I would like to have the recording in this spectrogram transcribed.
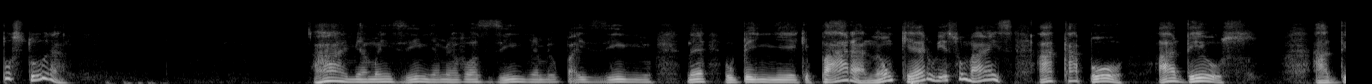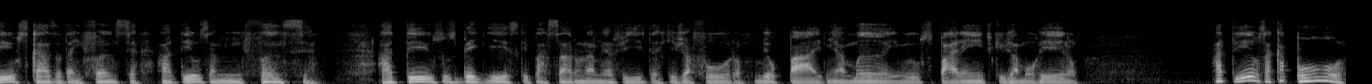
Postura. Ai, minha mãezinha, minha vozinha, meu paizinho, né? O Benê, que para, não quero isso mais. Acabou. Adeus. Adeus, casa da infância. Adeus a minha infância. Adeus os benhês que passaram na minha vida, que já foram. Meu pai, minha mãe, meus parentes que já morreram. Adeus, acabou.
